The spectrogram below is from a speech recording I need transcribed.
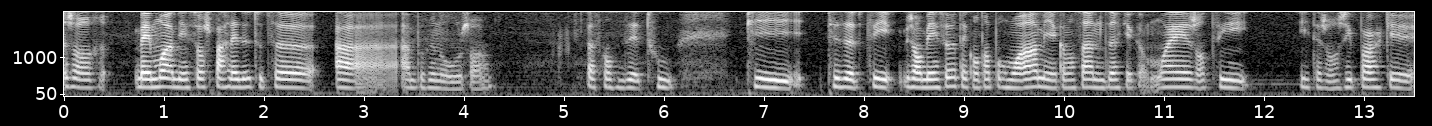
genre, ben moi, bien sûr, je parlais de tout ça à, à Bruno, genre. Parce qu'on se disait tout. Puis, puis tu sais, genre, bien sûr, il était content pour moi, mais il a commencé à me dire que, comme, ouais, genre, tu sais, il était genre, j'ai peur que,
